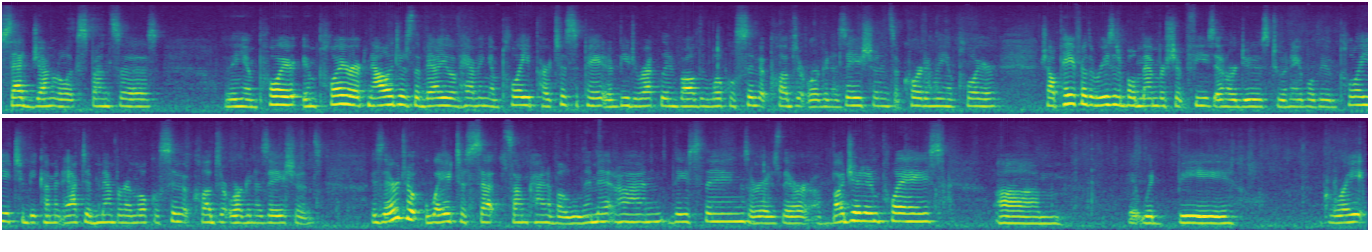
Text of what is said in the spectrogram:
said general expenses. The employer, employer acknowledges the value of having employee participate and be directly involved in local civic clubs or organizations. Accordingly, employer shall pay for the reasonable membership fees and or dues to enable the employee to become an active member in local civic clubs or organizations. Is there a way to set some kind of a limit on these things, or is there a budget in place? Um, It would be great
